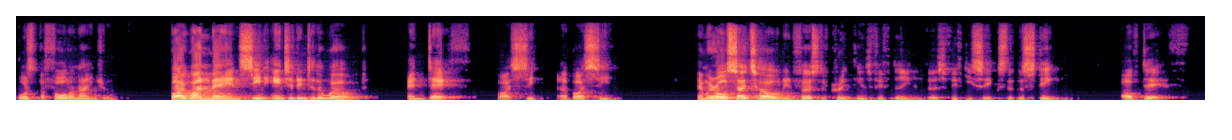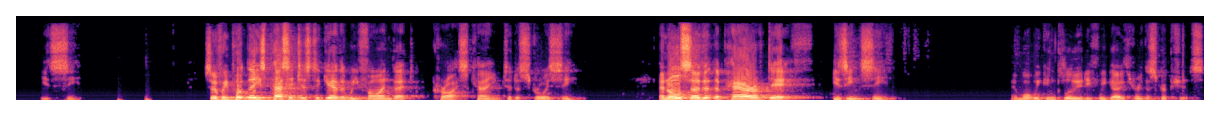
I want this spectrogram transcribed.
or a fallen angel, by one man sin entered into the world, and death by sin. Uh, by sin. And we're also told in 1 Corinthians 15 and verse 56 that the sting of death is sin. So if we put these passages together, we find that Christ came to destroy sin. And also that the power of death is in sin. And what we conclude if we go through the scriptures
